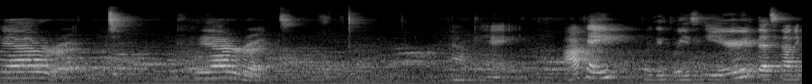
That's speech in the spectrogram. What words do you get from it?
carrot. Okay. Put here. That's not a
